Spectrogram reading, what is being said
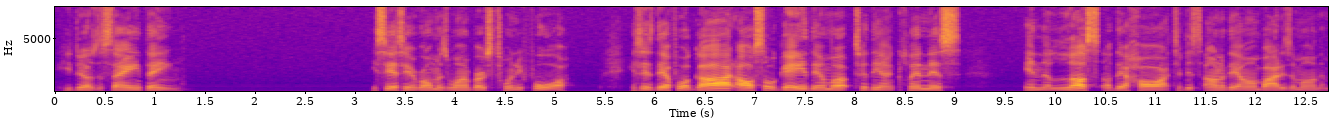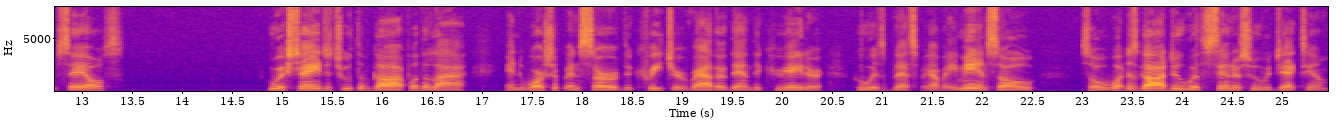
He does the same thing. He says here in Romans 1 verse 24, he says, Therefore God also gave them up to the uncleanness in the lust of their heart to dishonor their own bodies among themselves, who exchanged the truth of God for the lie, and worship and serve the creature rather than the creator who is blessed forever. Amen. So so, what does God do with sinners who reject Him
